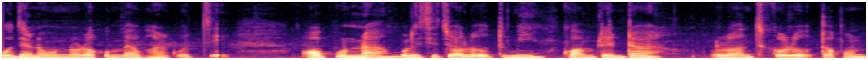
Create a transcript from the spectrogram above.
ও যেন অন্যরকম ব্যবহার করছে। অপর্ণা বলেছে, চলো, তুমি কমপ্লেনটা লঞ্চ করো, তখন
